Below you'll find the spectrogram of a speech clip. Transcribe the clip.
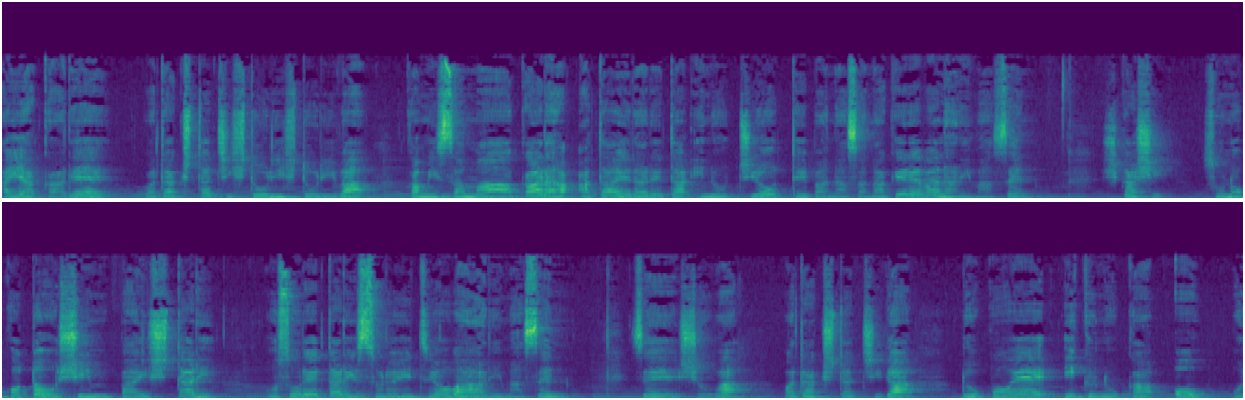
早かれ私たち一人一人は神様から与えられた命を手放さなければなりません。しかしそのことを心配したり恐れたりする必要はありません。聖書は私たちがどこへ行くのかを教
